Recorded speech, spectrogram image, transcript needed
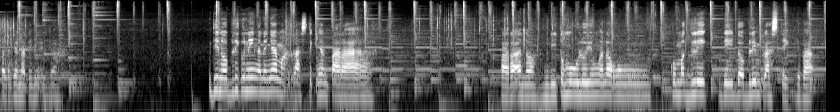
Palagyan natin yung iba. Dinobli ko na yung ano niya, mga plastic niyan para para ano, hindi tumulo yung ano kung kung mag-leak, di doble yung plastic, di ba?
